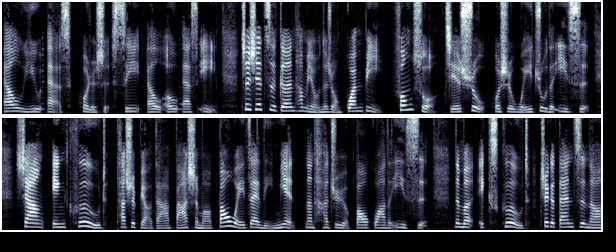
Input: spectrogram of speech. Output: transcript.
l u s 或者是 c l o s e 这些字根，它们有那种关闭。封锁、结束或是围住的意思，像 include，它是表达把什么包围在里面，那它就有包括的意思。那么 exclude 这个单字呢，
